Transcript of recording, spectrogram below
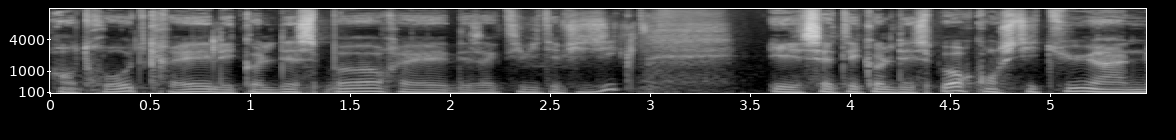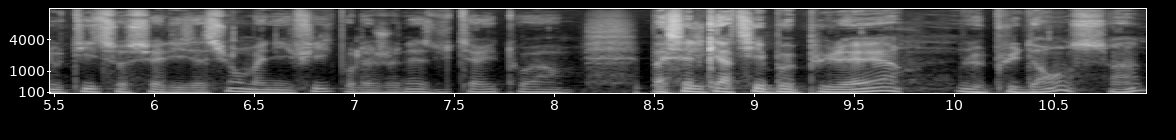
entre autres, créé l'école des sports et des activités physiques. Et cette école des sports constitue un outil de socialisation magnifique pour la jeunesse du territoire. Bah, c'est le quartier populaire le plus dense hein,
